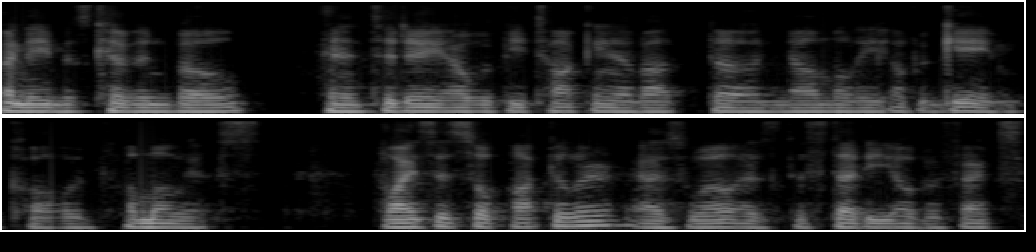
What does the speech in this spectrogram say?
My name is Kevin Vo, and today I will be talking about the anomaly of a game called Among Us. Why is it so popular, as well as the study of effects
